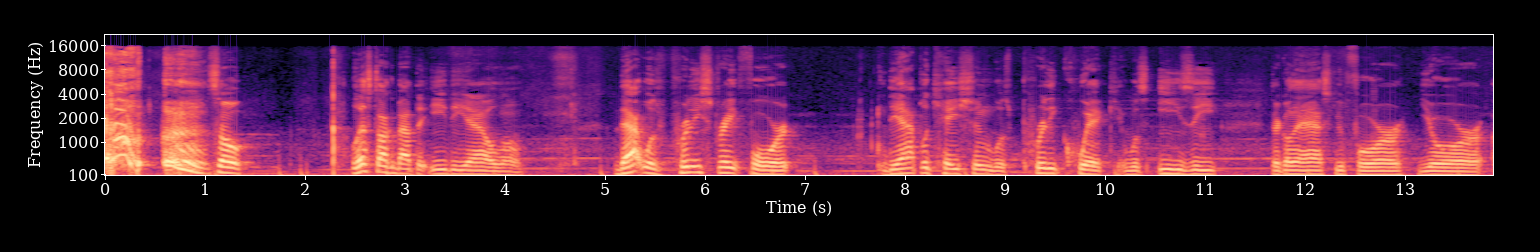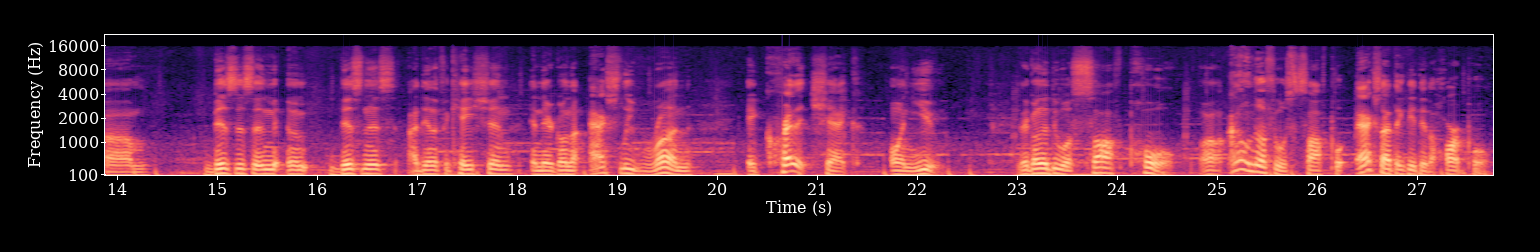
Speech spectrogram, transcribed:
so let's talk about the EDL loan. That was pretty straightforward. The application was pretty quick, it was easy. They're going to ask you for your um, business and um, business identification, and they're going to actually run a credit check on you. They're going to do a soft pull. Uh, I don't know if it was soft pull. Actually, I think they did a hard pull.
